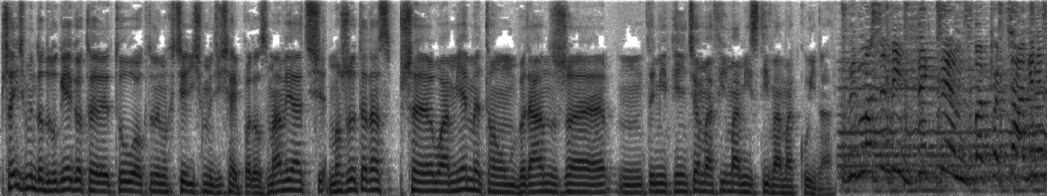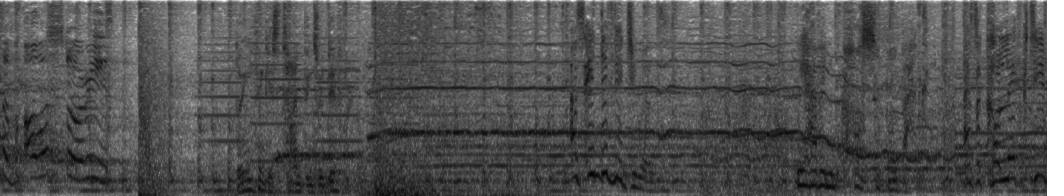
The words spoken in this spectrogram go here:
Przejdźmy do drugiego tytułu, o którym chcieliśmy dzisiaj porozmawiać. Może teraz przełamiemy tą branżę mm, tymi pięcioma filmami Steve'a McQueena. We mustn't be victims, but protagonists of our stories. Don't you think it's time things were different? As individuals, we have an impossible battle. As a collective,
